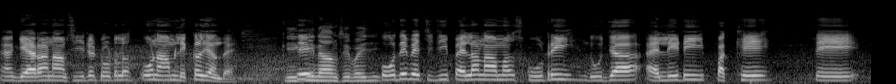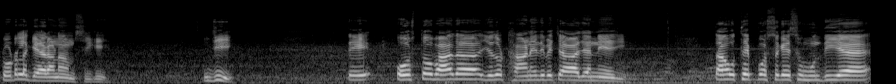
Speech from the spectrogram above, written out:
ਅ, 11 ਨਾਮ ਸੀ ਜਿਹੜੇ ਟੋਟਲ ਉਹ ਨਾਮ ਨਿਕਲ ਜਾਂਦਾ ਹੈ। ਕੀ ਕੀ ਨਾਮ ਸੀ ਬਾਈ ਜੀ? ਉਹਦੇ ਵਿੱਚ ਜੀ ਪਹਿਲਾ ਨਾਮ ਸਕੂਟਰੀ ਦੂਜਾ ਐਲਈਡੀ ਪੱਖੇ ਤੇ ਟੋਟਲ 11 ਨਾਮ ਸੀਗੇ। ਜੀ। ਤੇ ਉਸ ਤੋਂ ਬਾਅਦ ਜਦੋਂ ਥਾਣੇ ਦੇ ਵਿੱਚ ਆ ਜਾਂਦੇ ਆ ਜੀ ਤਾਂ ਉੱਥੇ ਪੁੱਛਗਿੱਛ ਹੁੰਦੀ ਹੈ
